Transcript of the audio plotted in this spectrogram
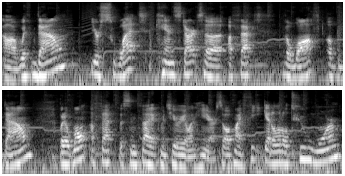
uh, with down, your sweat can start to affect the loft of the down, but it won't affect the synthetic material in here. So if my feet get a little too warm,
